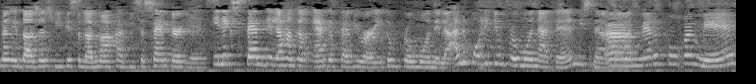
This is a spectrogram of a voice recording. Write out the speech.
ng Indulgence Beauty Salon, mga ka-Visa Center, Yes. in-extend nila hanggang end of February itong promo nila. Ano po ulit yung promo natin, Miss Nelda? meron po kami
